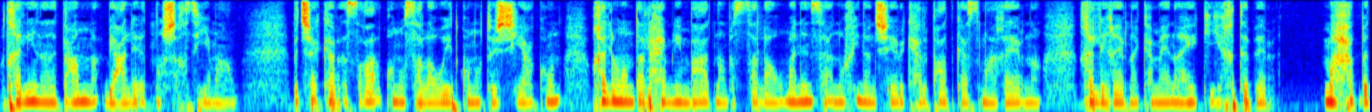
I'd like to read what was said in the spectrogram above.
وتخلينا نتعمق بعلاقتنا الشخصية معه. بتشكر إصغائكم وصلواتكم وتشجيعكم وخلونا نضل حاملين بعضنا بالصلاة وما ننسى أنه فينا نشارك هالبودكاست مع غيرنا خلي غيرنا كمان هيك يختبر محبة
